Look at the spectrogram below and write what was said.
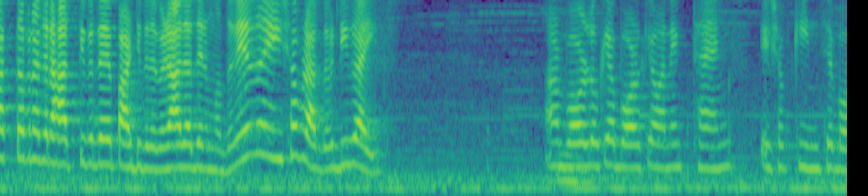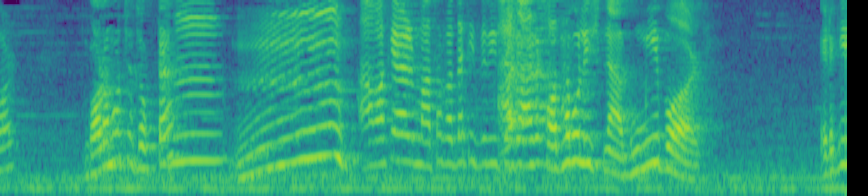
রাখতে হবে না যারা হাত টিপে দেবে পা টিপে দেবে রাজাদের মতন এইসব রাখতে হবে ডিভাইস আর বর লোকে বরকে অনেক থ্যাঙ্কস এইসব কিনছে বর। গরম হচ্ছে চোখটা? আমাকে আর মাথা ফাতা টিপে দিতে আর আর কথা বলিস না ঘুমিয়ে পড়। এটা কি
